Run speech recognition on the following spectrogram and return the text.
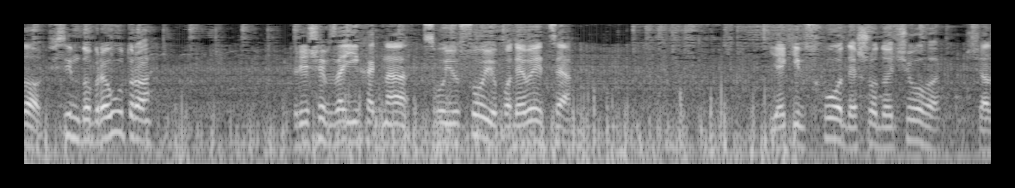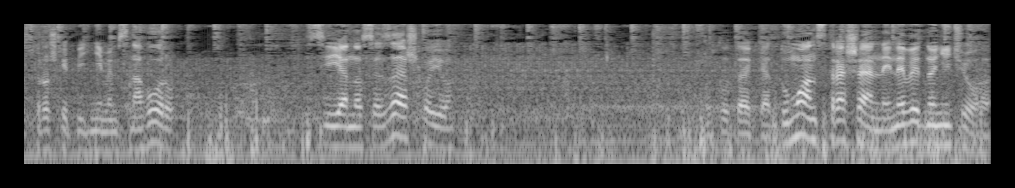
Так, всім добре утро. Рішив заїхати на свою сою, подивитися, які всходи, що до чого. Зараз трошки піднімемось нагору. Сіяно СЗшкою. Тут таке. Туман страшенний, не видно нічого.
